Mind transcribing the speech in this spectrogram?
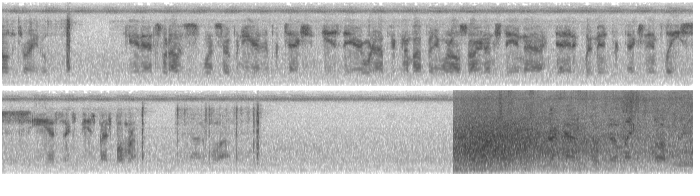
on the train. Okay, that's what I was, was hoping to hear. The protection is there. We're not picking them up anywhere else. All right, understand. Uh, dead equipment, protection in place. ESXP dispatch, bomb run. Down the block. Right down to Fort Bell Lake, North Street.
